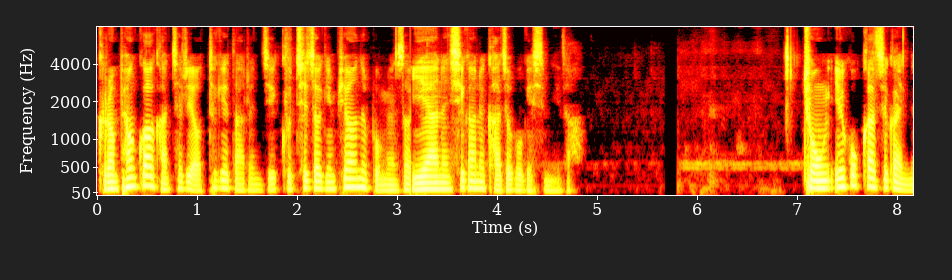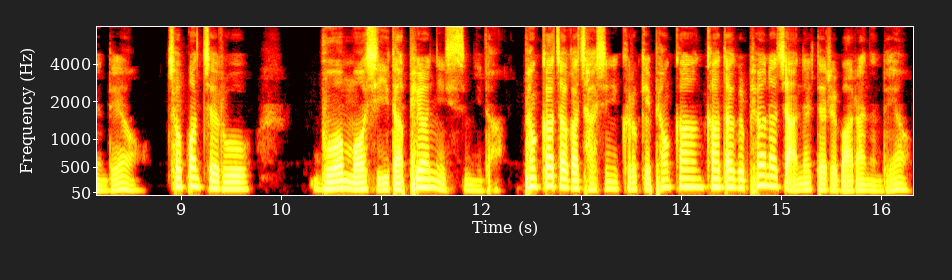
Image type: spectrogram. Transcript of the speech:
그럼 평가와 관찰이 어떻게 다른지 구체적인 표현을 보면서 이해하는 시간을 가져보겠습니다. 총 7가지가 있는데요. 첫 번째로 무엇 무엇이다 표현이 있습니다. 평가자가 자신이 그렇게 평가한 까닭을 표현하지 않을 때를 말하는데요.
